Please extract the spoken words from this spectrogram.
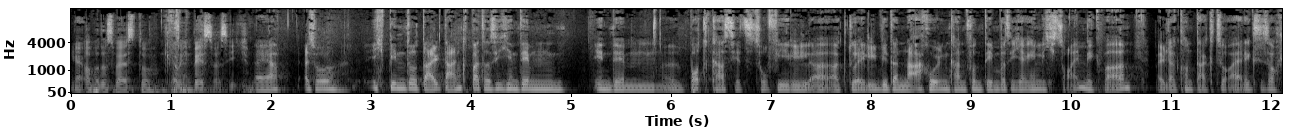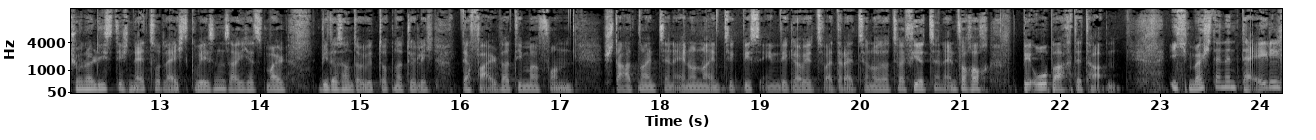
ja. Aber das weißt du, glaube ich, besser als ich. Naja, also ich bin total dankbar, dass ich in dem in dem äh, Podcast jetzt so viel äh, aktuell wieder nachholen kann von dem, was ich eigentlich säumig war, weil der Kontakt zu Eurex ist auch journalistisch nicht so leicht gewesen, sage ich jetzt mal, wie das an der ÖTOP natürlich der Fall war, die man von Start 1991 bis Ende, glaube ich, 2013 oder 2014 einfach auch beobachtet haben. Ich möchte einen Teil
